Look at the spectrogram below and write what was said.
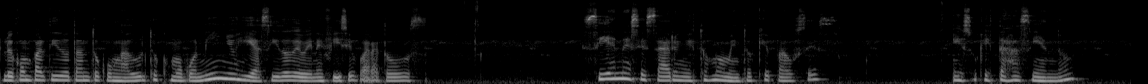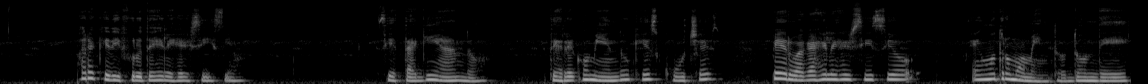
Lo he compartido tanto con adultos como con niños y ha sido de beneficio para todos. Si es necesario en estos momentos que pauses eso que estás haciendo para que disfrutes el ejercicio. Si estás guiando, te recomiendo que escuches, pero hagas el ejercicio en otro momento donde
